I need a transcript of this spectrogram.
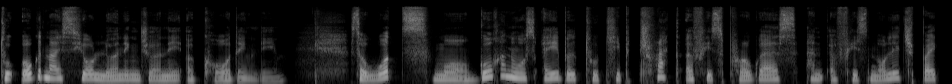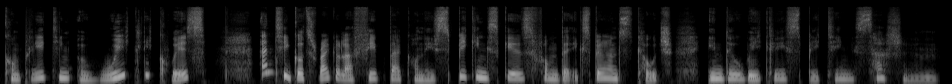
to organize your learning journey accordingly. So, what's more, Goran was able to keep track of his progress and of his knowledge by completing a weekly quiz, and he got regular feedback on his speaking skills from the experienced coach in the weekly speaking session.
